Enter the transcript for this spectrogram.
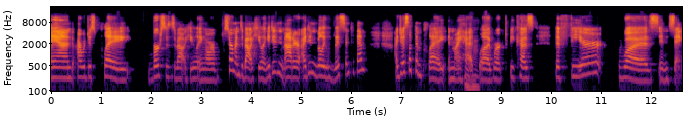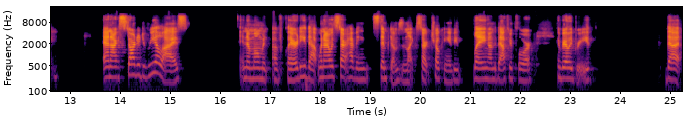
and I would just play verses about healing or sermons about healing. It didn't matter. I didn't really listen to them. I just let them play in my head mm-hmm. while I worked because the fear was insane. And I started to realize in a moment of clarity that when I would start having symptoms and like start choking and be laying on the bathroom floor, can barely breathe, that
